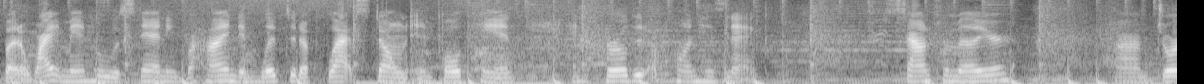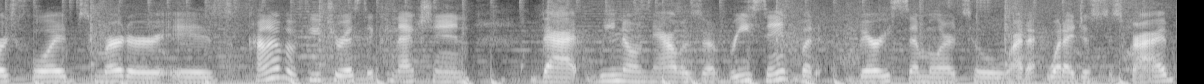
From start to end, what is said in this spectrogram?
but a white man who was standing behind him lifted a flat stone in both hands and hurled it upon his neck. Sound familiar? Um, George Floyd's murder is kind of a futuristic connection that we know now is a recent, but very similar to what I, what I just described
